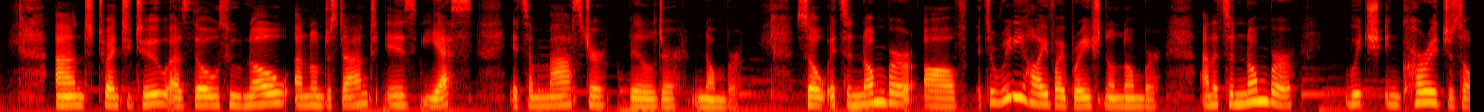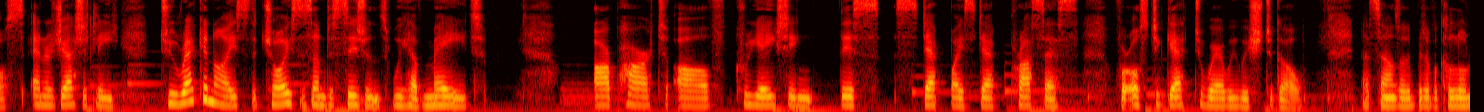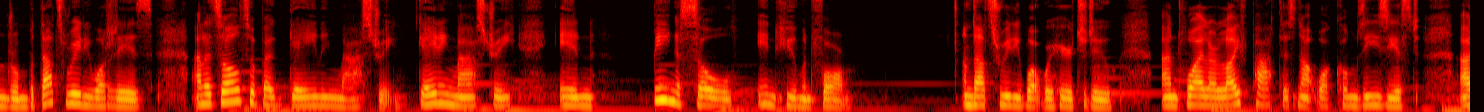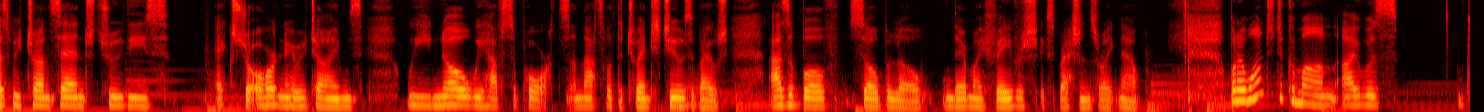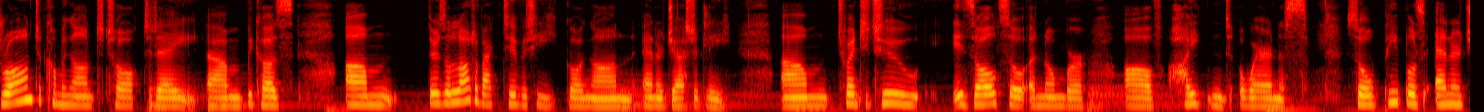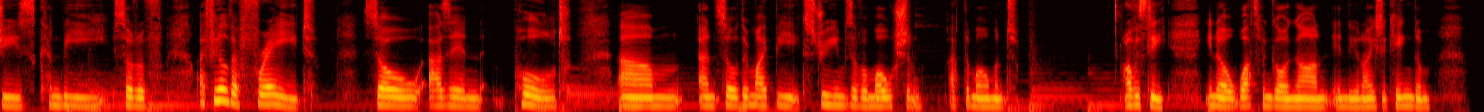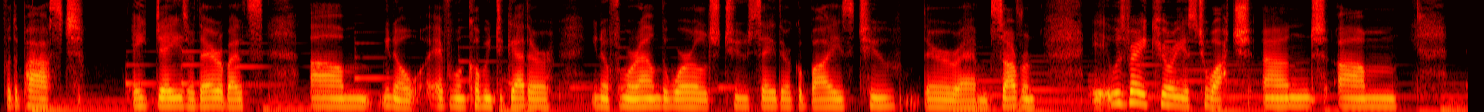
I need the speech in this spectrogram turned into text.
And 22, as those who know and understand, is yes, it's a master builder number. So it's a number of, it's a really high vibrational number, and it's a number which encourages us energetically to recognize the choices and decisions we have made are part of creating this step by step process for us to get to where we wish to go. That sounds like a bit of a conundrum, but that's really what it is. And it's also about gaining mastery, gaining mastery in being a soul in human form. And that's really what we're here to do. And while our life path is not what comes easiest as we transcend through these extraordinary times, we know we have supports, and that's what the 22 is about. As above, so below. And they're my favourite expressions right now. But I wanted to come on, I was drawn to coming on to talk today um, because um, there's a lot of activity going on energetically. Um, 22 is also a number of heightened awareness. So people's energies can be sort of, I feel they're frayed. So, as in pulled. Um, and so there might be extremes of emotion at the moment. Obviously, you know, what's been going on in the United Kingdom for the past eight days or thereabouts um, you know, everyone coming together, you know, from around the world to say their goodbyes to their um, sovereign. It was very curious to watch, and um,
